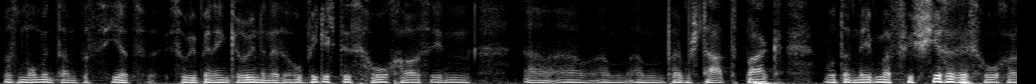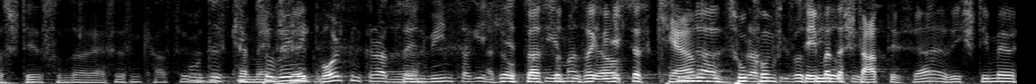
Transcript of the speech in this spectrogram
was momentan passiert, so wie bei den Grünen. Also ob wirklich das Hochhaus in, äh, äh, beim Stadtpark, wo daneben ein viel schiereres Hochhaus steht von der Raiffeisenkasse. Und es gibt so wenig Wolkenkratzer äh, in Wien, sage ich also jetzt. Also das sozusagen wirklich das Kern-Zukunftsthema der Stadt ist. Ja? Also ich stimme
